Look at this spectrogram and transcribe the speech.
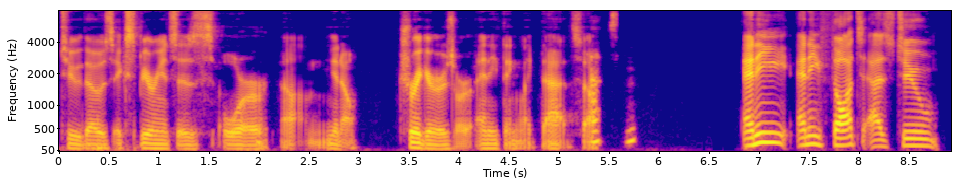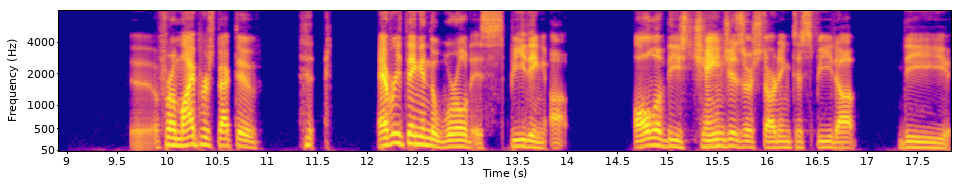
to those experiences or um, you know triggers or anything like that. So, Absolutely. any any thoughts as to, uh, from my perspective, everything in the world is speeding up all of these changes are starting to speed up. The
